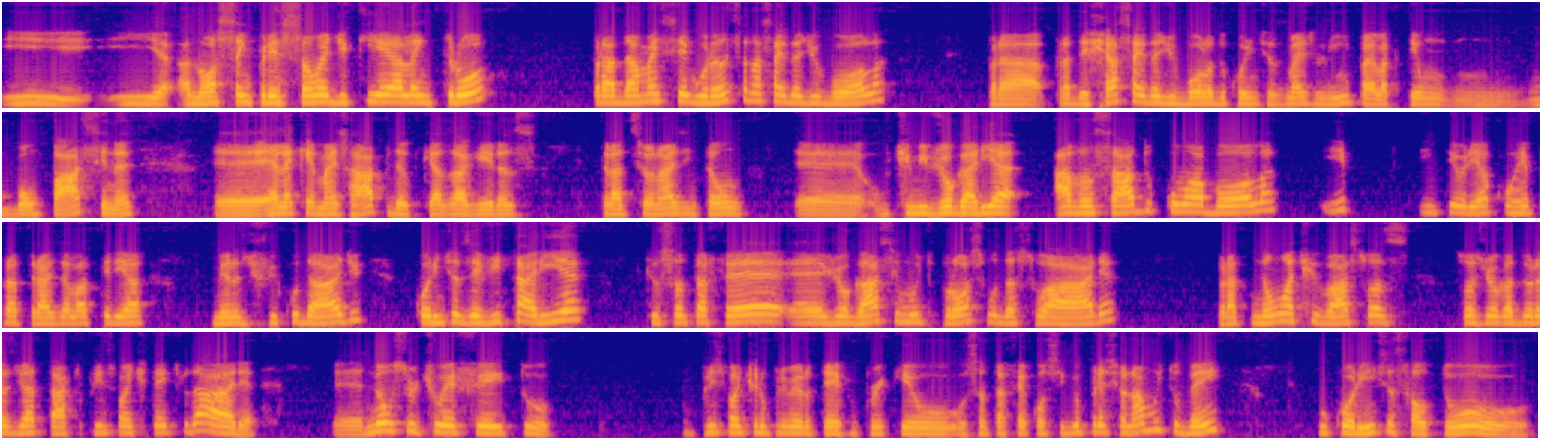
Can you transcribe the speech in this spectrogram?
E, e a nossa impressão é de que ela entrou para dar mais segurança na saída de bola, para deixar a saída de bola do Corinthians mais limpa, ela que tem um, um, bom passe, né? É, ela é que é mais rápida que as zagueiras tradicionais, então é, o time jogaria avançado com a bola e, em teoria, correr para trás ela teria menos dificuldade. O Corinthians evitaria que o Santa Fé é, jogasse muito próximo da sua área para não ativar suas, suas jogadoras de ataque, principalmente dentro da área. É, não surtiu efeito, principalmente no primeiro tempo, porque o, o Santa Fé conseguiu pressionar muito bem. O Corinthians faltou,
